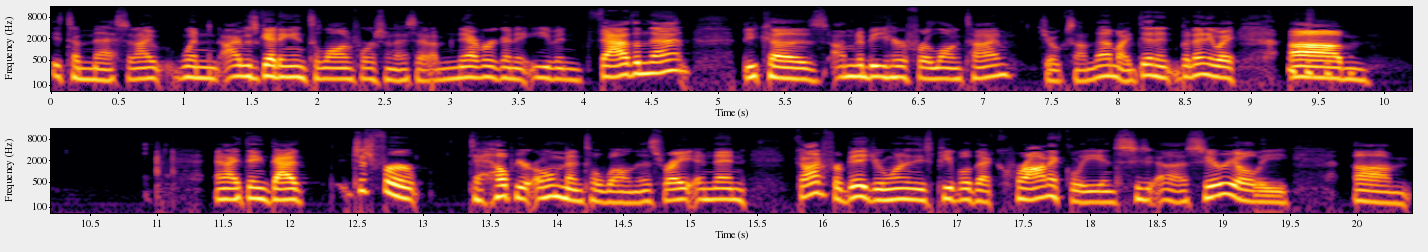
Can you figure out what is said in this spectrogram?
it's a mess. And I, when I was getting into law enforcement, I said I'm never going to even fathom that because I'm going to be here for a long time. Jokes on them, I didn't, but anyway, um, and I think that just for to help your own mental wellness, right? And then, God forbid, you're one of these people that chronically and uh, serially um,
